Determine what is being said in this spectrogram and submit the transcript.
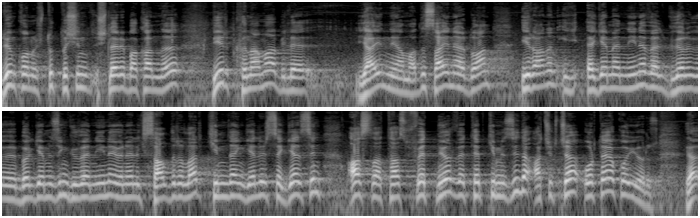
Dün konuştuk Dışişleri Bakanlığı bir kınama bile yayınlayamadı. Sayın Erdoğan İran'ın egemenliğine ve gö- bölgemizin güvenliğine yönelik saldırılar kimden gelirse gelsin asla tasvip etmiyor ve tepkimizi de açıkça ortaya koyuyoruz. Ya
